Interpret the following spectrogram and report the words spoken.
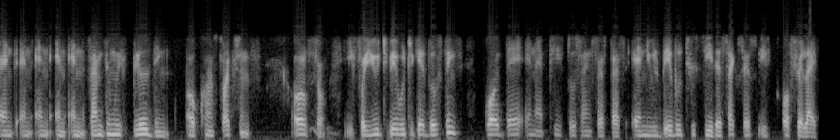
and, and, and, and, and something with building or constructions. Also, if for you to be able to get those things, go there and appease those ancestors, and you'll be able to see the success of your life.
